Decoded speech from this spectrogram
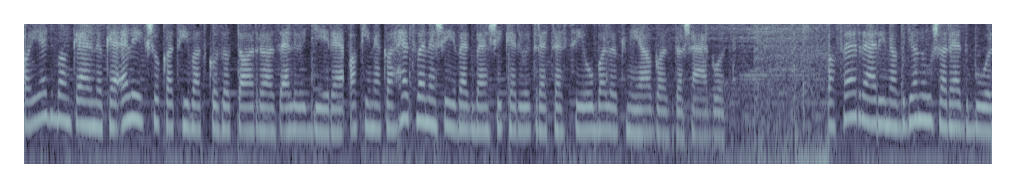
A jegybank elnöke elég sokat hivatkozott arra az elődjére, akinek a 70-es években sikerült recesszióba löknie a gazdaságot. A Ferrari-nak gyanús a Red Bull,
